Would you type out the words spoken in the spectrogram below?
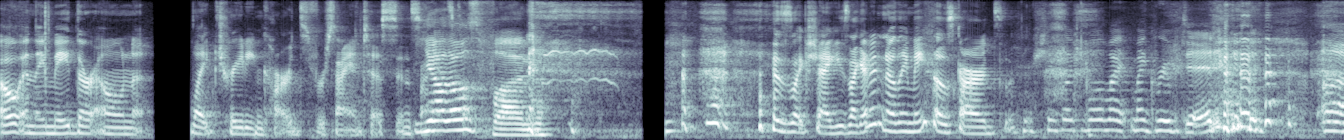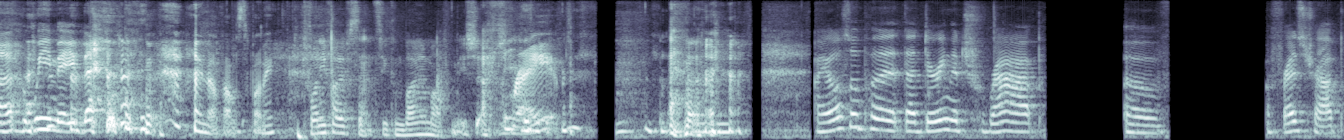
Oh, and they made their own like trading cards for scientists and science Yeah, that was fun. it's like Shaggy's like, I didn't know they made those cards. She's like, well, my, my group did. uh, we made them. I thought that was funny. Twenty five cents. You can buy them off me, Shaggy. Right? I also put that during the trap of, of Fred's trap,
